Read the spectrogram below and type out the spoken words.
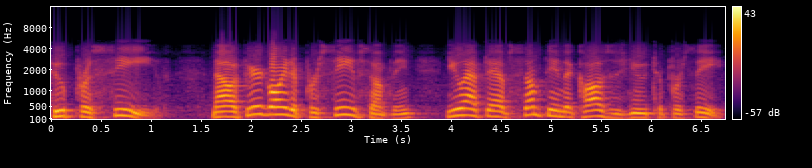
to perceive. Now, if you're going to perceive something, you have to have something that causes you to perceive.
